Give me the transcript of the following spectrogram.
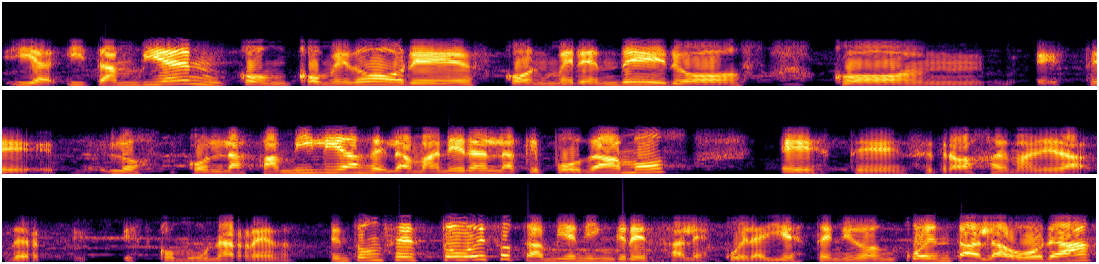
y, y también con comedores, con merenderos, con este, los, con las familias de la manera en la que podamos este, se trabaja de manera, de, es como una red. Entonces, todo eso también ingresa a la escuela y es tenido en cuenta a la hora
